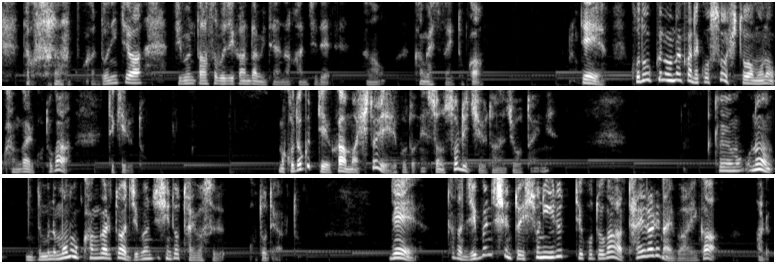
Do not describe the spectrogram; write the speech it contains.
タコさんとか土日は自分と遊ぶ時間だみたいな感じであの考えてたりとか。で、孤独の中でこそ人はものを考えることができると。まあ、孤独っていうか、まあ、一人でいることね。そのソリチュードな状態ね。というものを、ものを考えるとは自分自身と対話することであると。で、ただ自分自身と一緒にいるっていうことが耐えられない場合がある。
